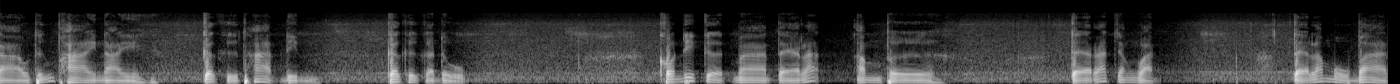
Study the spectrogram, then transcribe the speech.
กล่าวถึงภายในก็คือธาตุดิน ก็คือกระดูก คนที่เกิดมาแต่ละอำเภอ แต่ละจังหวัด แต่ละหมู่บ้าน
